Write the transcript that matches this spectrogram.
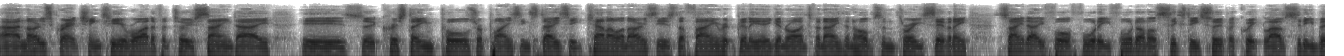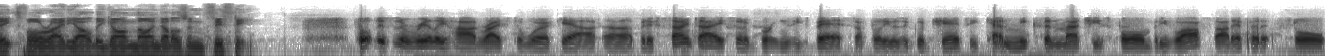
Uh, no scratchings here. Rider for two Saint A is uh, Christine Puls replacing Stacey Callow. And Oce is the favourite. Billy Egan rides for Nathan Hobson three seventy. Saint A four forty, four dollars sixty. Super quick love. City beats four eighty. I'll be gone nine dollars and fifty thought this was a really hard race to work out, uh, but if Saint A sort of brings his best, I thought he was a good chance. He can mix and match his form, but his last start effort at Stawell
